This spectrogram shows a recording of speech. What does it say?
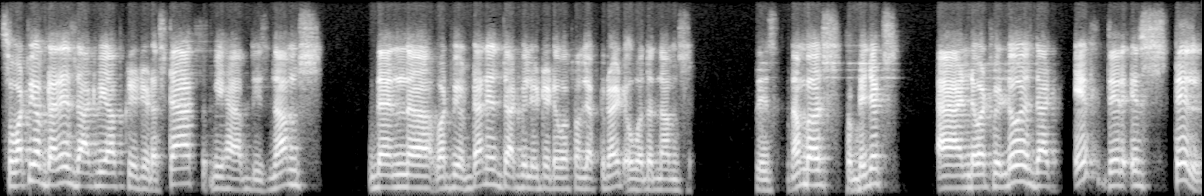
so what we have done is that we have created a stack. We have these nums. Then uh, what we have done is that we'll iterate over from left to right over the nums, these numbers from digits. And what we'll do is that if there is still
